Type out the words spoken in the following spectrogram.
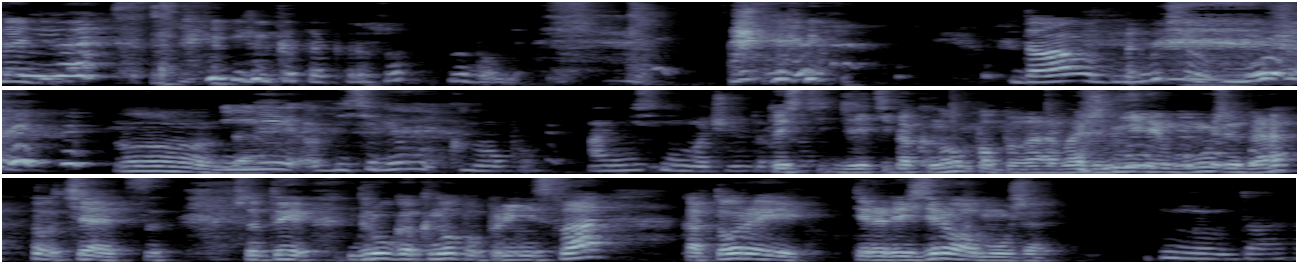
Надеюсь. Юлька так ржет, забавно. Да, он мучил мужа О, да. и веселил Кнопу. Они с ним очень дружат. То есть для тебя Кнопа была важнее мужа, да, получается? Что ты друга Кнопу принесла, который терроризировал мужа. Ну да.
